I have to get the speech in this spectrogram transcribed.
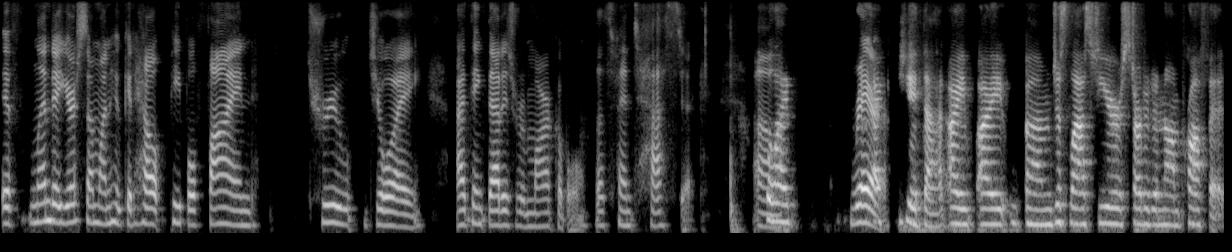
if Linda, you're someone who could help people find true joy, I think that is remarkable. That's fantastic. Um, well, I rare. I appreciate that. I I um, just last year started a nonprofit,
